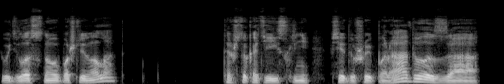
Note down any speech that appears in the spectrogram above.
его дела снова пошли на лад. Так что Катя искренне всей душой порадовалась за...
